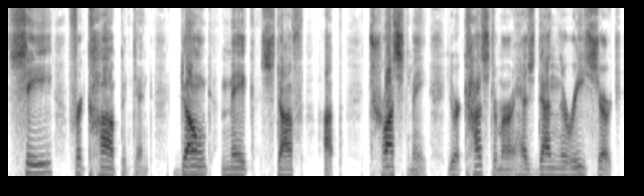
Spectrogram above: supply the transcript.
C for competent. Don't make stuff up. Trust me, your customer has done the research.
